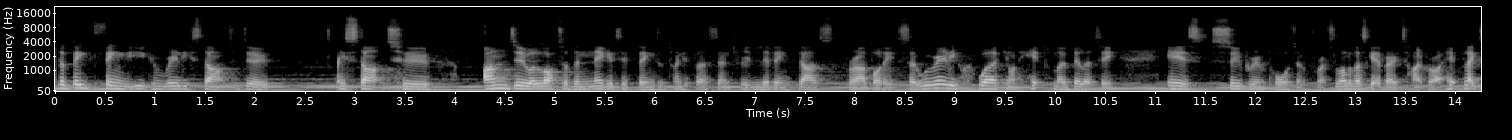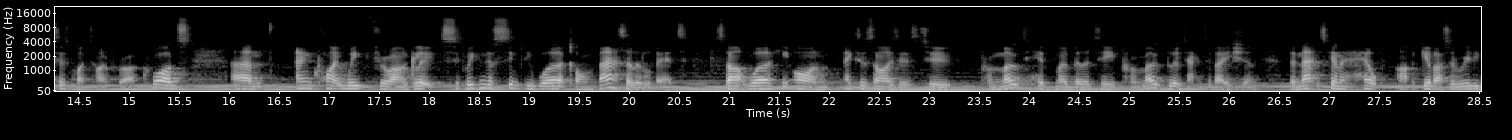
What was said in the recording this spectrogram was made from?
the big thing that you can really start to do is start to undo a lot of the negative things that 21st century living does for our bodies. So we're really working on hip mobility is super important for us. A lot of us get very tight for our hip flexors, quite tight for our quads. Um, and quite weak through our glutes. If we can just simply work on that a little bit, start working on exercises to promote hip mobility, promote glute activation, then that's going to help uh, give us a really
